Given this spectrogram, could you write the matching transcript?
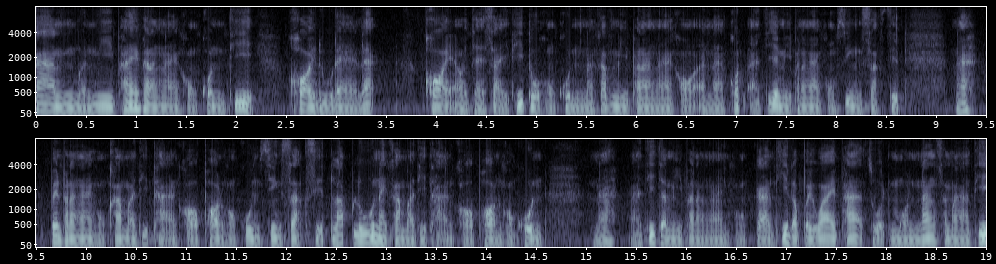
การเหมือนมีไพ่พลังงานของคนที่คอยดูแลและคอยเอาใจใส่ที่ตัวของคุณนะครับ มีพลังงานของอนาคตอาจที่จะมีพลังงานของสิ่งศักดิ์สิทธิ์นะเป็นพลังงานของคำอธิษฐานขอพรของคุณ สิ่งศักดิ์สิทธิ์รับรู้ในคำอธิษฐานขอพรของคุณนะอาจที่จะมีพลังงานของการที่เราไปไหว้พระสวดมนต์นั่งสมาธิ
